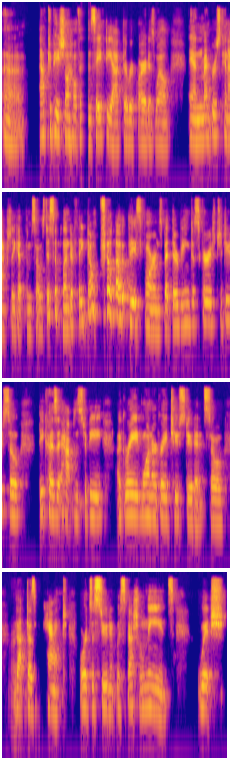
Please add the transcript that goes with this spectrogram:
uh, Occupational Health and Safety Act are required as well. And members can actually get themselves disciplined if they don't fill out these forms, but they're being discouraged to do so because it happens to be a grade one or grade two student. So right. that doesn't count. Or it's a student with special needs, which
